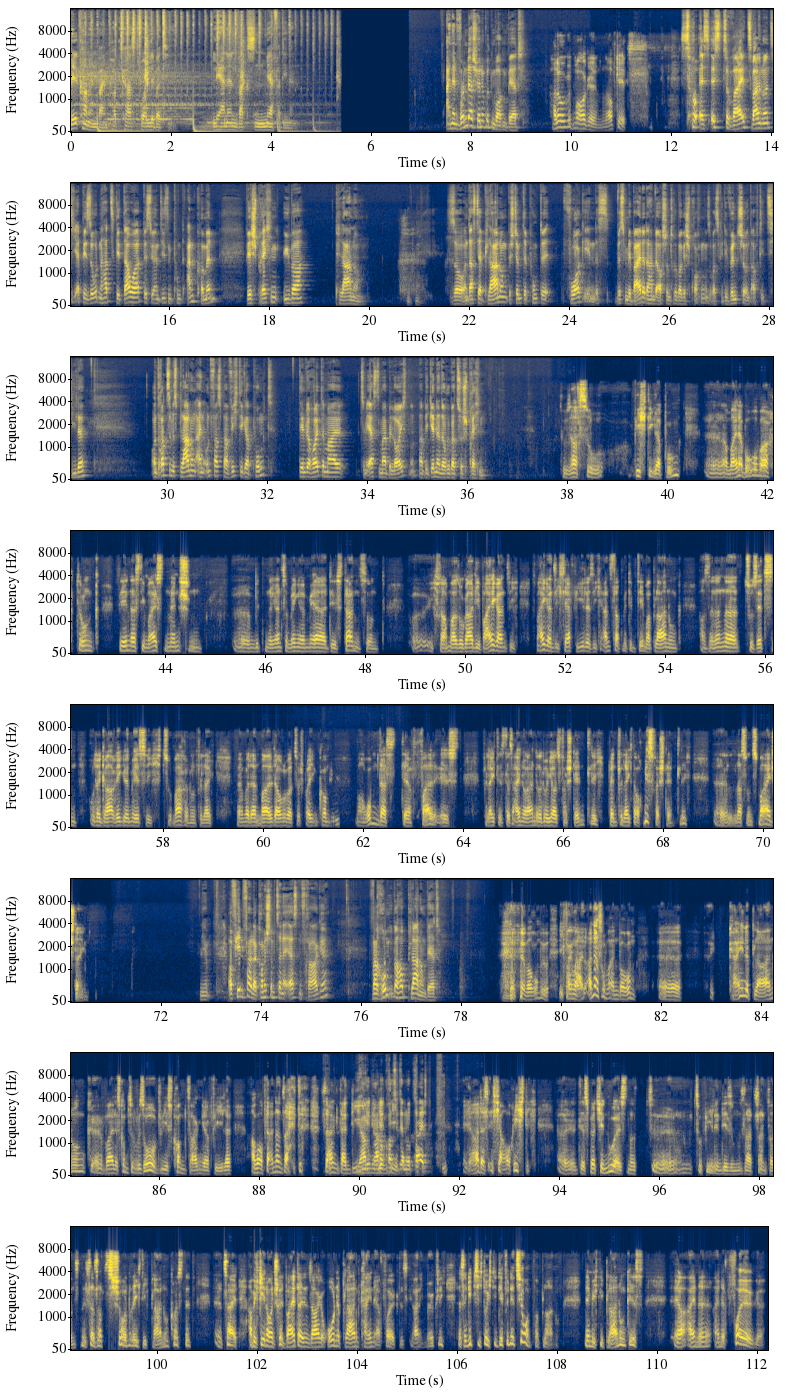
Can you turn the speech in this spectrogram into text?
Willkommen beim Podcast for Liberty. Lernen, wachsen, mehr verdienen. Einen wunderschönen guten Morgen, Bert. Hallo, guten Morgen. Auf geht's. So, es ist soweit. 92 Episoden hat es gedauert, bis wir an diesem Punkt ankommen. Wir sprechen über Planung. So, und dass der Planung bestimmte Punkte vorgehen, das wissen wir beide, da haben wir auch schon drüber gesprochen, sowas wie die Wünsche und auch die Ziele. Und trotzdem ist Planung ein unfassbar wichtiger Punkt, den wir heute mal zum ersten Mal beleuchten und mal beginnen darüber zu sprechen. Du sagst so wichtiger Punkt. Äh, nach meiner Beobachtung sehen das die meisten Menschen äh, mit einer ganzen Menge mehr Distanz und äh, ich sage mal sogar, die weigern sich, es weigern sich sehr viele, sich ernsthaft mit dem Thema Planung auseinanderzusetzen oder gar regelmäßig zu machen. Und vielleicht werden wir dann mal darüber zu sprechen kommen, mhm. warum das der Fall ist. Vielleicht ist das eine oder andere durchaus verständlich, wenn vielleicht auch missverständlich. Äh, lass uns mal einsteigen. Ja, auf jeden Fall, da komme ich schon zu einer ersten Frage. Warum überhaupt Planung, Bert? warum? Ich fange mal andersrum an. Warum äh, keine Planung? Äh, weil es kommt sowieso, wie es kommt, sagen ja viele. Aber auf der anderen Seite sagen dann diejenigen, ja, kostet die, ja nur Zeit. Ja, das ist ja auch richtig. Äh, das Wörtchen nur ist nur äh, zu viel in diesem Satz. Ansonsten ist der Satz schon richtig. Planung kostet Zeit. Aber ich gehe noch einen Schritt weiter und sage, ohne Plan kein Erfolg. Das ist gar nicht möglich. Das ergibt sich durch die Definition von Planung. Nämlich die Planung ist ja eine, eine Folge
